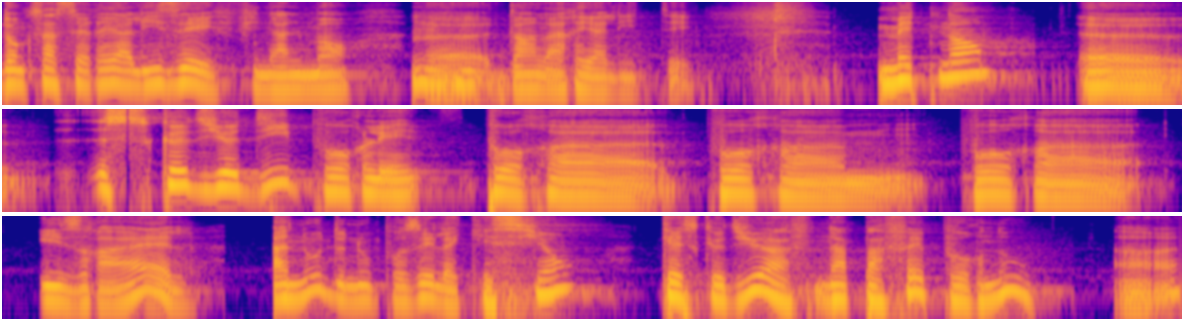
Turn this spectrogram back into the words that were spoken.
Donc, ça s'est réalisé finalement euh, dans la réalité. Maintenant, euh, ce que Dieu dit pour, les, pour, euh, pour, euh, pour euh, Israël, à nous de nous poser la question, qu'est-ce que Dieu n'a pas fait pour nous hein?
